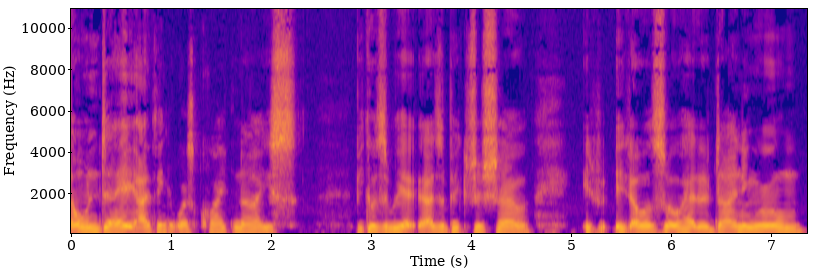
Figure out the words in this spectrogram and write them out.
own day, I think it was quite nice because we, as a picture show, it it also had a dining room,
